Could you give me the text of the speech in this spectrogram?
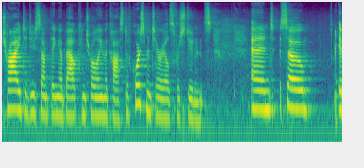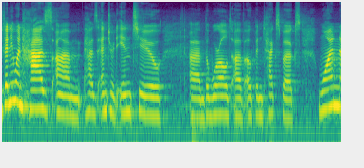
try to do something about controlling the cost of course materials for students. And so, if anyone has um, has entered into um, the world of open textbooks, one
